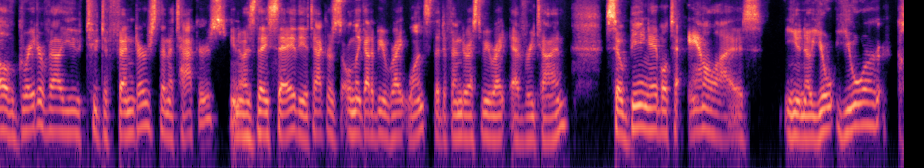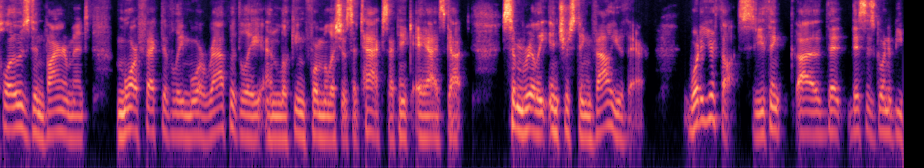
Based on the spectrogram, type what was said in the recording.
of greater value to defenders than attackers. You know, as they say, the attacker's only got to be right once, the defender has to be right every time. So being able to analyze you know your your closed environment more effectively more rapidly and looking for malicious attacks i think ai's got some really interesting value there what are your thoughts do you think uh, that this is going to be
